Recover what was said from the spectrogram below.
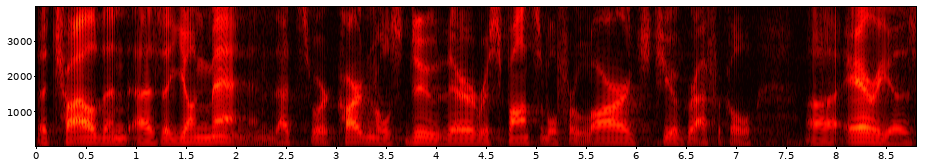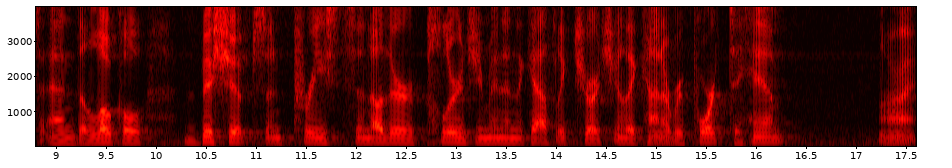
a child and as a young man. And that's where cardinals do. They're responsible for large geographical uh, areas and the local bishops and priests and other clergymen in the Catholic Church, you know, they kind of report to him. All right.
